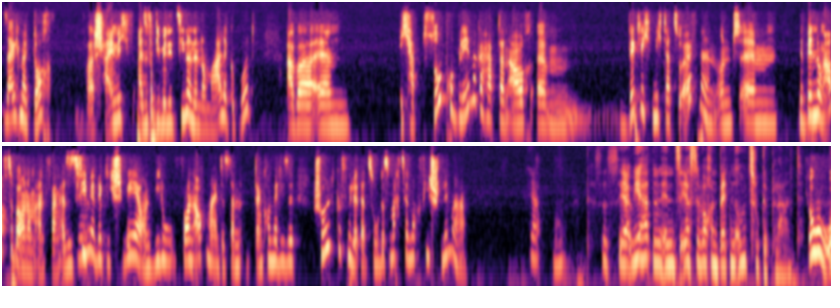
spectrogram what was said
sage ich mal, doch wahrscheinlich, also für die Mediziner eine normale Geburt. Aber ähm, ich habe so Probleme gehabt, dann auch ähm, wirklich mich da zu öffnen und ähm, eine Bindung aufzubauen am Anfang. Also es fiel ja. mir wirklich schwer. Und wie du vorhin auch meintest, dann, dann kommen ja diese Schuldgefühle dazu. Das macht es ja noch viel schlimmer. Ja. Das ist, ja, wir hatten ins erste Wochenbett einen Umzug geplant. Oh,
